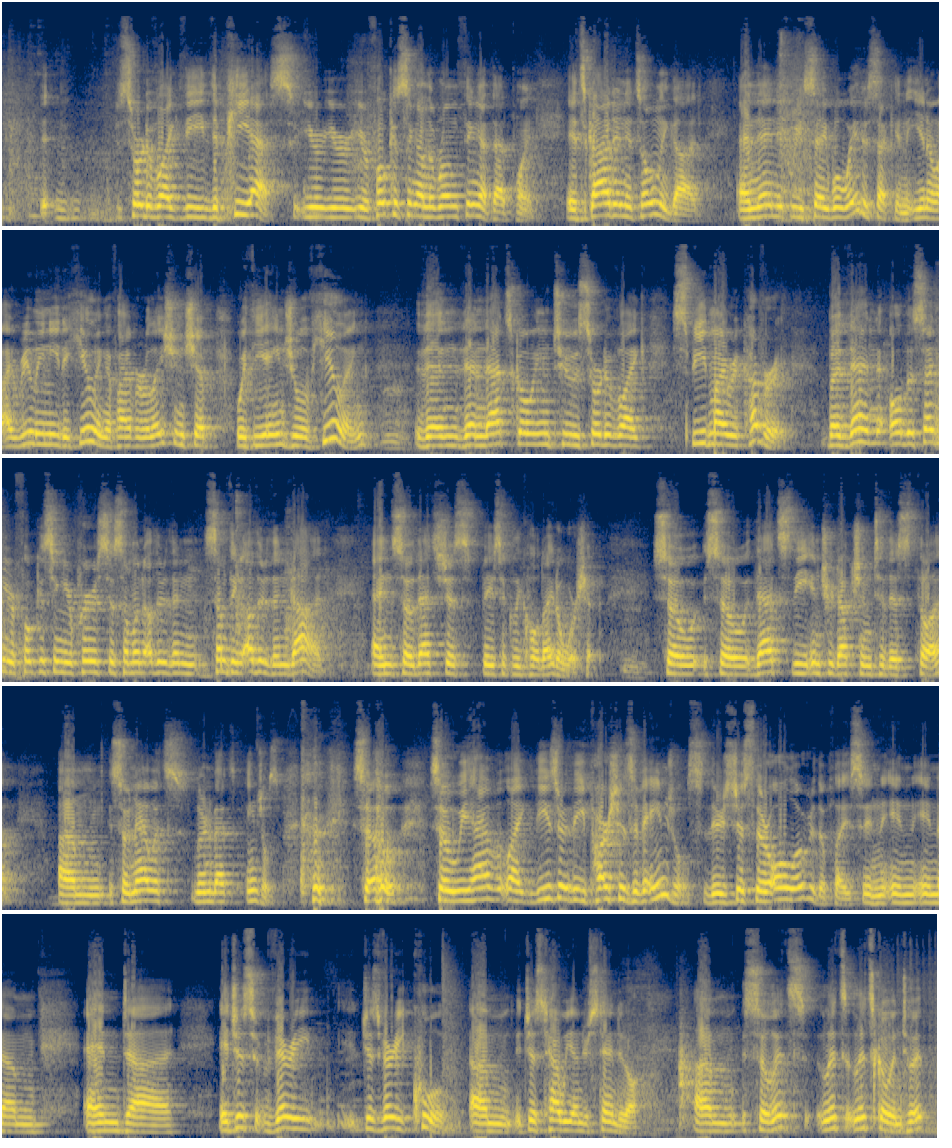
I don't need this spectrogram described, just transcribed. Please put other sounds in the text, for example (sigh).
sort of like the, the PS. You're, you're, you're focusing on the wrong thing at that point. It's God and it's only God. And then if we say, well, wait a second, you know, I really need a healing, if I have a relationship with the angel of healing, then, then that's going to sort of like speed my recovery. But then all of a sudden you're focusing your prayers to someone other than something other than God. And so that's just basically called idol worship. So, so that's the introduction to this thought. Um, so now let's learn about angels. (laughs) so, so we have like these are the parshas of angels. There's just they're all over the place in in in um, and uh, it's just very just very cool. Um, just how we understand it all. Um, so let's let's let's go into it.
